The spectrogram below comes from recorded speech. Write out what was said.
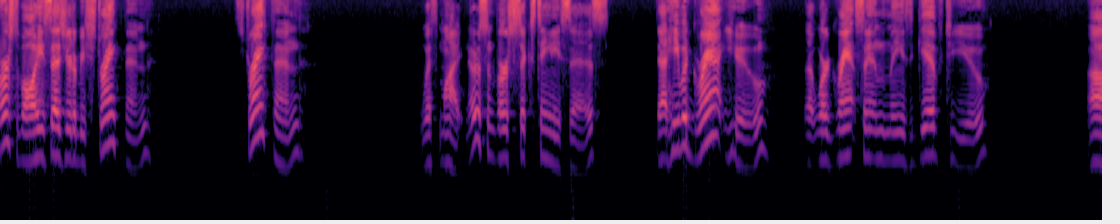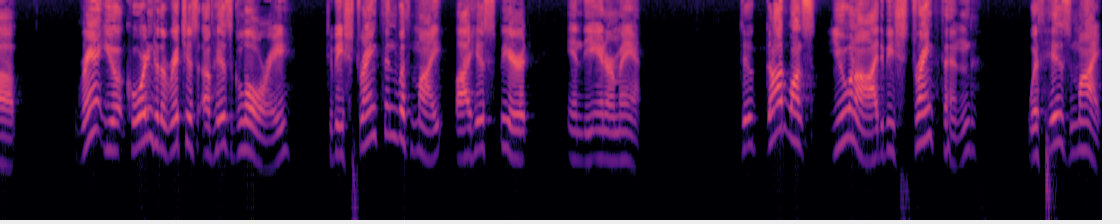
First of all, he says you're to be strengthened, strengthened with might. Notice in verse 16 he says that he would grant you, that word grant means give to you, uh, grant you according to the riches of his glory to be strengthened with might by his Spirit in the inner man. God wants you and I to be strengthened with his might.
